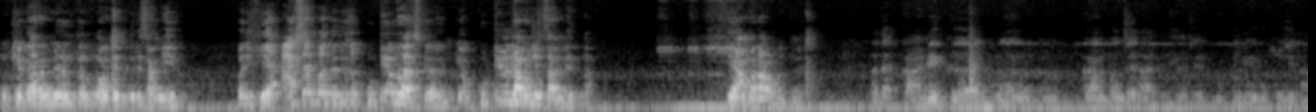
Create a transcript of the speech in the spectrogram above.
मुख्य कारण मी नंतर तुम्हाला कधीतरी सांगेल पण हे अशा पद्धतीचं कुटील राजकारण किंवा कुटील डाव जे चाललेत ना हे आम्हाला आवडत नाही. आता कानेक ग्रामपंचायत हद्दीतलं जे पुणे उपजिल्हा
